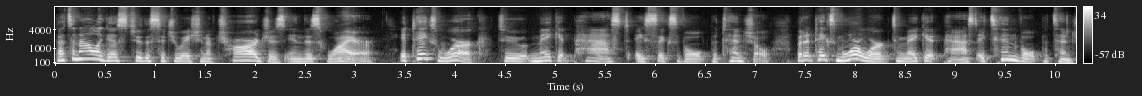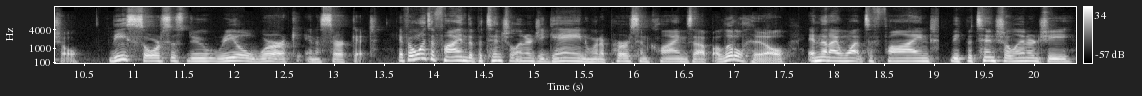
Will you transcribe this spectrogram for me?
That's analogous to the situation of charges in this wire. It takes work to make it past a 6 volt potential, but it takes more work to make it past a 10 volt potential. These sources do real work in a circuit. If I want to find the potential energy gain when a person climbs up a little hill, and then I want to find the potential energy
